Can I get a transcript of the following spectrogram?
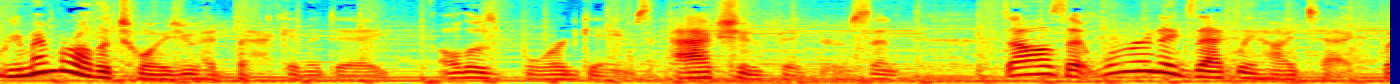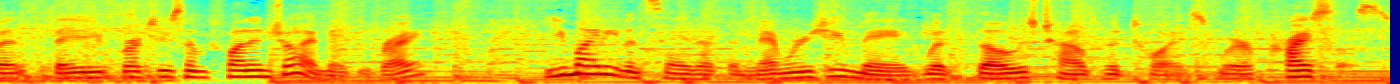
Remember all the toys you had back in the day? All those board games, action figures, and dolls that weren't exactly high tech, but they brought you some fun and joy, maybe, right? You might even say that the memories you made with those childhood toys were priceless.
